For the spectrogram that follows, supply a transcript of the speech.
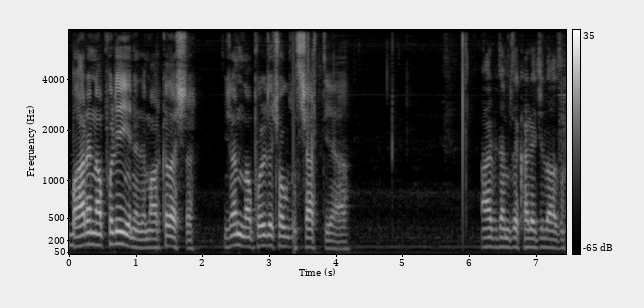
Bari Napoli'yi yenelim arkadaşlar. Can Napoli de çok şarttı ya. Harbiden bize kaleci lazım.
